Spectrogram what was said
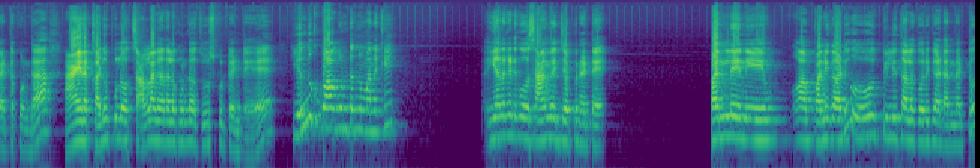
పెట్టకుండా ఆయన కడుపులో చల్లగదలకుండా చూసుకుంటుంటే ఎందుకు బాగుంటుంది మనకి? వెనకటికి ఓ సామెత చెప్పినట్టే పని లేని ఆ పనిగాడు పిల్లి తల కొరిగాడు అన్నట్టు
